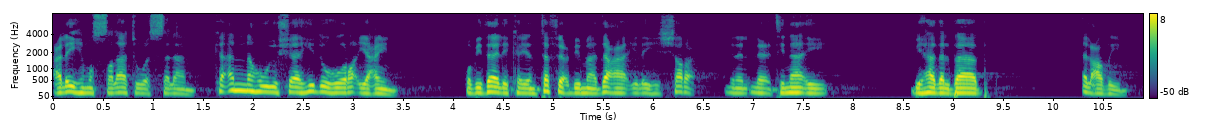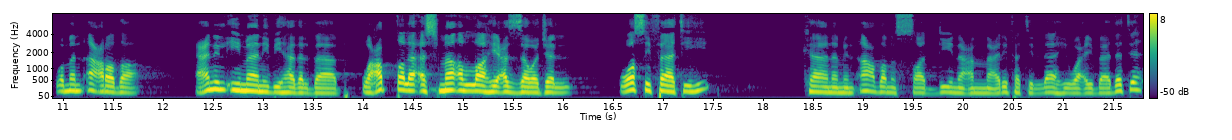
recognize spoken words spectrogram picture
عليهم الصلاة والسلام كأنه يشاهده رأي عين وبذلك ينتفع بما دعا إليه الشرع من الاعتناء بهذا الباب العظيم. ومن أعرض عن الإيمان بهذا الباب وعطل أسماء الله عز وجل وصفاته كان من أعظم الصادين عن معرفة الله وعبادته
